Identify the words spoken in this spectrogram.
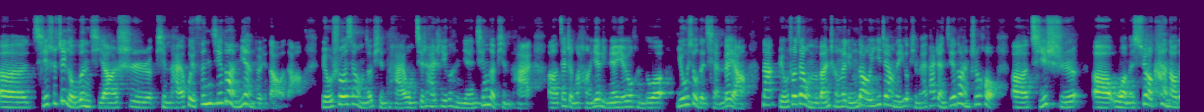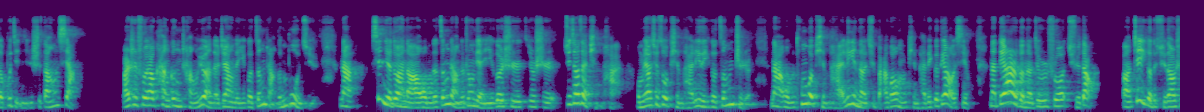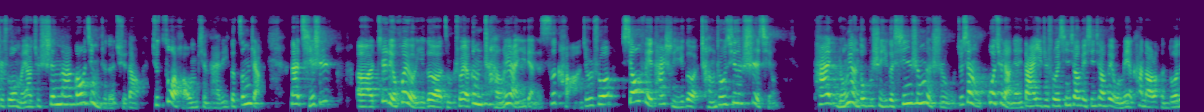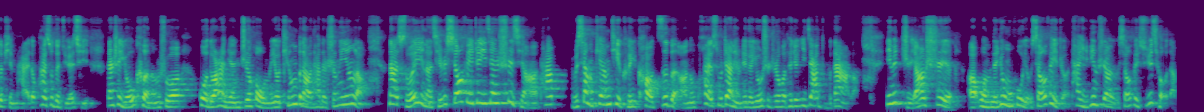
呃，其实这个问题啊，是品牌会分阶段面对到的。比如说，像我们的品牌，我们其实还是一个很年轻的品牌，呃，在整个行业里面也有很多优秀的前辈啊。那比如说，在我们完成了零到一这样的一个品牌发展阶段之后，呃，其实呃，我们需要看到的不仅仅是当下，而是说要看更长远的这样的一个增长跟布局。那现阶段呢，我们的增长的重点一个是就是聚焦在品牌。我们要去做品牌力的一个增值，那我们通过品牌力呢，去拔高我们品牌的一个调性。那第二个呢，就是说渠道啊，这个的渠道是说我们要去深挖高净值的渠道，去做好我们品牌的一个增长。那其实呃，这里会有一个怎么说呀，更长远一点的思考啊，就是说消费它是一个长周期的事情。它永远都不是一个新生的事物，就像过去两年大家一直说新消费、新消费，我们也看到了很多的品牌的快速的崛起，但是有可能说过多少年之后，我们又听不到它的声音了。那所以呢，其实消费这一件事情啊，它不像 TMT 可以靠资本啊能快速占领这个优势之后，它就一家独大了。因为只要是呃我们的用户有消费者，他一定是要有消费需求的。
